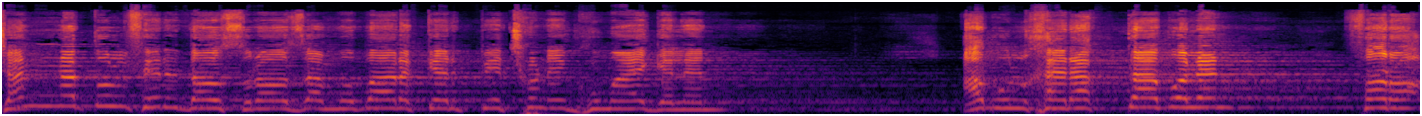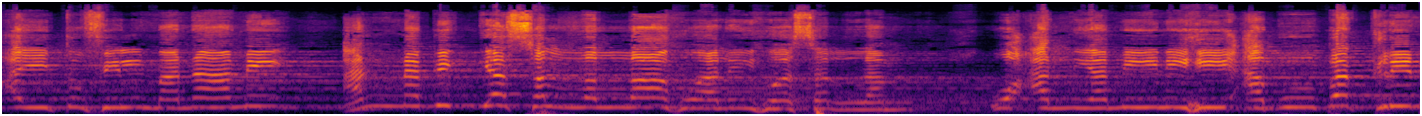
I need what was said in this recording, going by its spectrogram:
জান্নাতুল ফেরদাউস রওজা মুবারকের পেছনে ঘুমায় গেলেন। আবুল খায়র আক্তা বলেন, ফরাআইতু ফিল মানামি আন্নাবিয়্যা সাল্লাল্লাহু আলাইহি ওয়াসাল্লাম ওয়া আন ইয়ামিনিহি আবু বকরিন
